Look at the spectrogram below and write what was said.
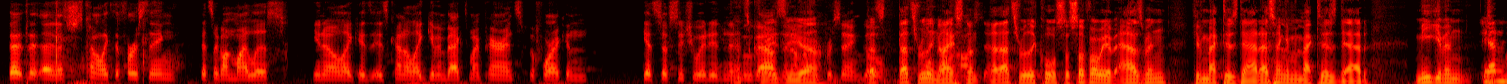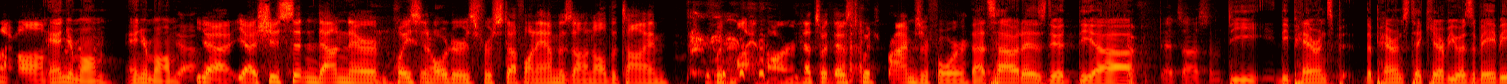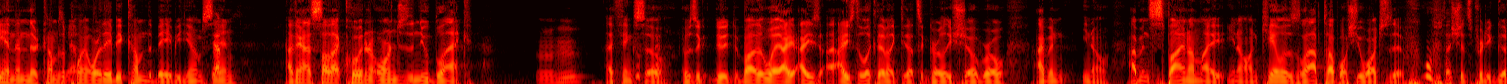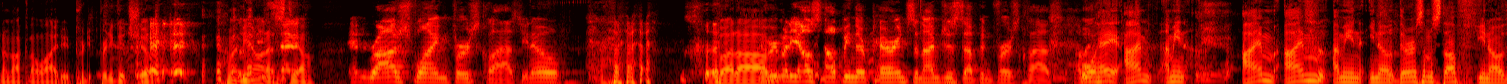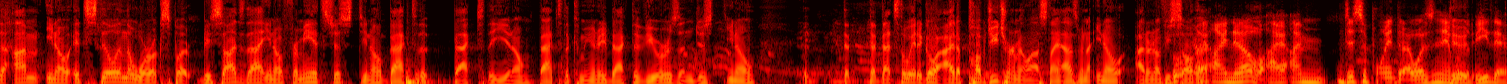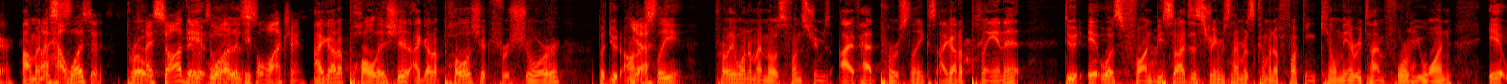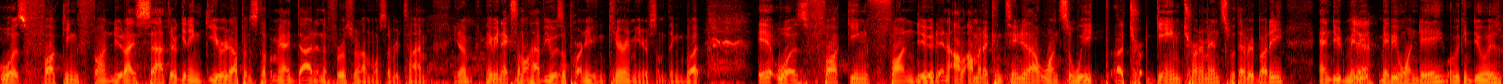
that, that uh, that's just kind of like the first thing that's like on my list. You know, like it's, it's kind of like giving back to my parents before I can get stuff situated and then That's move crazy, out. And yeah. then 100% go. That's that's really nice. No, that's really cool. So so far we have Asmon giving back to his dad, Asmon giving back to his dad, me giving And my mom. and your mom and your mom. yeah. Yeah, yeah, she's sitting down there placing orders for stuff on Amazon all the time with my card. That's what those Twitch Primes are for. That's how it is, dude. The uh That's awesome. the the parents the parents take care of you as a baby and then there comes a point where they become the baby. You know what I'm saying? I think I saw that quote in Orange is the New Black. Mm-hmm. I think so. It was a dude. By the way, I, I I used to look at it like, dude, that's a girly show, bro. I've been, you know, I've been spying on my, you know, on Kayla's laptop while she watches it. Whew, that shit's pretty good. I'm not gonna lie, dude. Pretty pretty good show. I'm gonna be honest, yo. And Raj flying first class. You know, But um, everybody else helping their parents, and I'm just up in first class. How Well, hey, I'm. I mean, I'm. I'm. I mean, you know, there are some stuff, you know, that I'm. You know, it's still in the works. But besides that, you know, for me, it's just, you know, back to the, back to the, you know, back to the community, back to the viewers, and just, you know, that, that that's the way to go. I had a PUBG tournament last night, Asmon. You know, I don't know if you saw that, I, I know. I, I'm disappointed that I wasn't able Dude, to be there. I'm gonna Uh, how was it, bro. I saw there it was a lot of people watching. I gotta polish it. I gotta polish it for sure. But dude, honestly, probably one of my most fun streams I've had personally because I gotta play in it. Dude, it was fun. Besides the stream timers coming to fucking kill me every time 4v1, it was fucking fun, dude. I sat there getting geared up and stuff. I mean, I died in the first round almost every time. You know, maybe next time I'll have you as a partner, you can carry me or something. But it was fucking fun, dude. And I'm, I'm gonna continue that once a week, uh, tur game tournaments with everybody. And dude, maybe Yeah. maybe one day what we can do is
